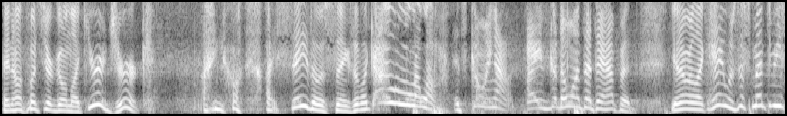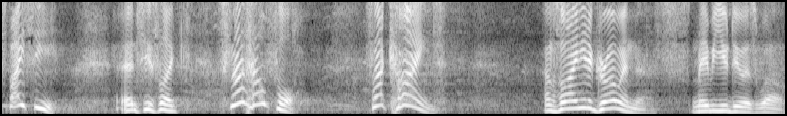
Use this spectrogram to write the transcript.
And a bunch of you are going, like, You're a jerk. I know, I say those things. I'm like, oh, it's going out. I don't want that to happen. You know, we're like, hey, was this meant to be spicy? And she's like, it's not helpful. It's not kind. And so I need to grow in this. Maybe you do as well.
